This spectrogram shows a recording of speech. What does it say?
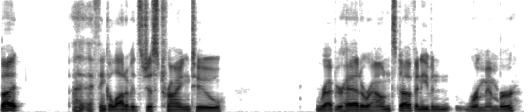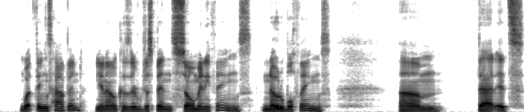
But I think a lot of it's just trying to wrap your head around stuff and even remember what things happened, you know, because there have just been so many things, notable things, um, that it's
